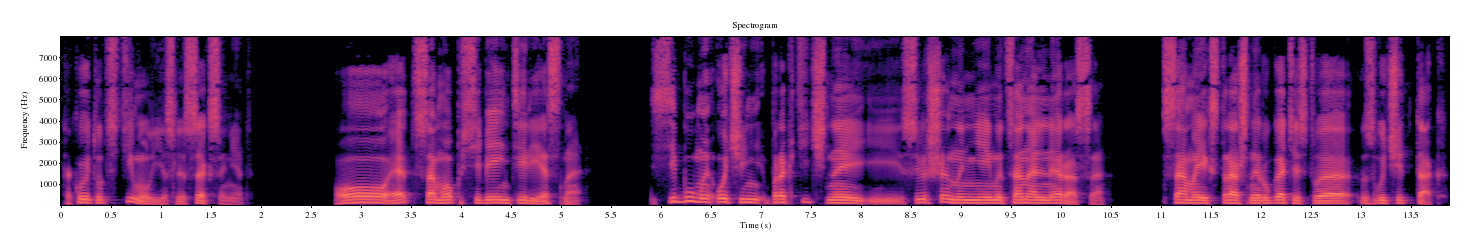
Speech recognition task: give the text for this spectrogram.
Какой тут стимул, если секса нет? О, это само по себе интересно. Сибумы очень практичная и совершенно не эмоциональная раса. Самое их страшное ругательство звучит так:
